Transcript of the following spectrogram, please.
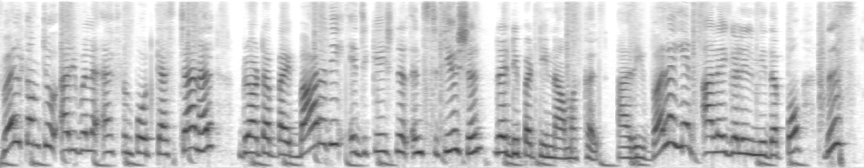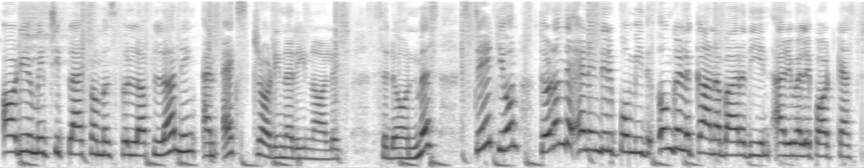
Welcome to Arivalai FM podcast channel brought up by Bharathi educational institution Rettipatti Namakkal அறிவலையின் அலைகளில் மிதப்போம். This audio Mirchi platform is full of learning and extraordinary knowledge so don't miss stay tuned தொடர்ந்து இணைந்திருப்போம். இது உங்களுக்கான பாரதியின் அறிவலை பாட்காஸ்ட்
